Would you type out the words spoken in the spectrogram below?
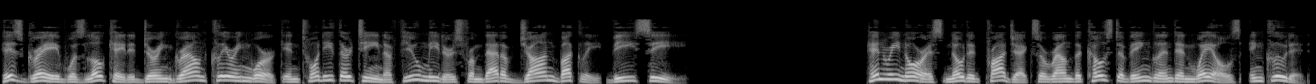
His grave was located during ground clearing work in 2013 a few metres from that of John Buckley VC. Henry Norris noted projects around the coast of England and Wales, included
